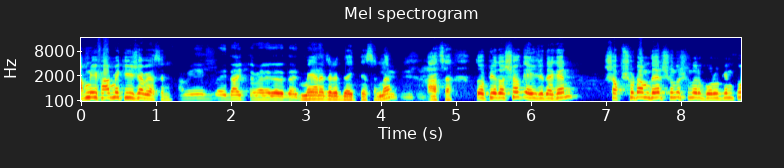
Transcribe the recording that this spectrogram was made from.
আপনি এই ফার্মে কি হিসাবে আছেন? আমি এই দায়িত্ব ম্যানেজারের দায়িত্ব। ম্যানেজারের দায়িত্বে আছেন না। আচ্ছা। তো প্রিয় দর্শক এই যে দেখেন সব সুটামদের সুন্দর সুন্দর গরু কিন্তু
